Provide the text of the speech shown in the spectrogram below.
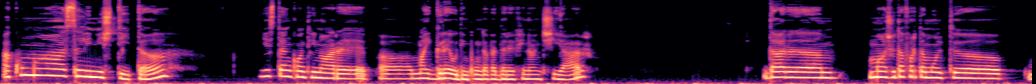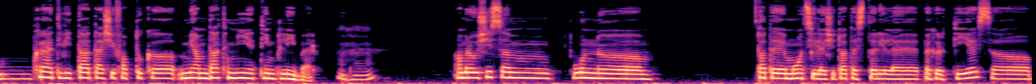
Acum uh, sunt liniștită, este în continuare uh, mai greu din punct de vedere financiar, dar uh, m-a ajutat foarte mult uh, creativitatea și faptul că mi-am dat mie timp liber. Uh-huh. Am reușit să-mi pun uh, toate emoțiile și toate stările pe hârtie, să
